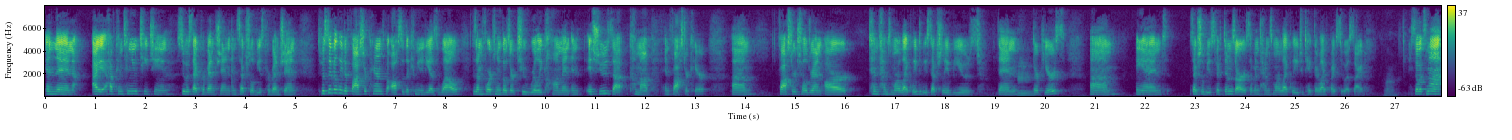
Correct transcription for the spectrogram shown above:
and then I have continued teaching suicide prevention and sexual abuse prevention, specifically to foster parents, but also the community as well, because unfortunately, those are two really common in- issues that come up in foster care. Um, foster children are 10 times more likely to be sexually abused than Mm. their peers. Um, and sexual abuse victims are seven times more likely to take their life by suicide. Wow. So it's not,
